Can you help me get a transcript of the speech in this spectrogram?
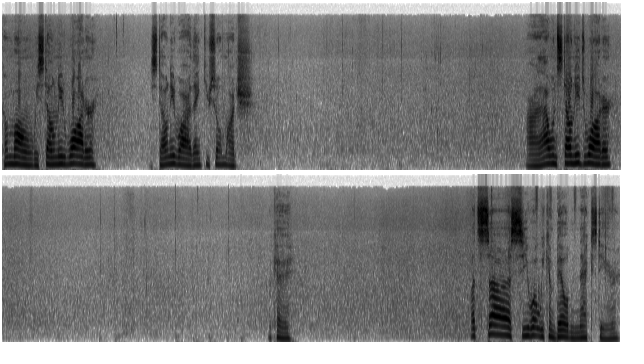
Come on, we still need water. We still need water. Thank you so much. Alright, that one still needs water. Okay. Let's uh, see what we can build next year.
